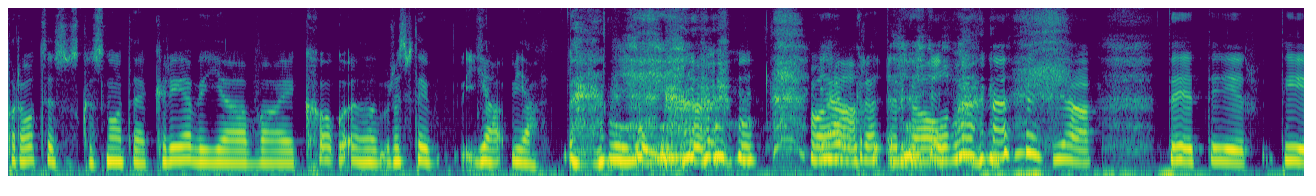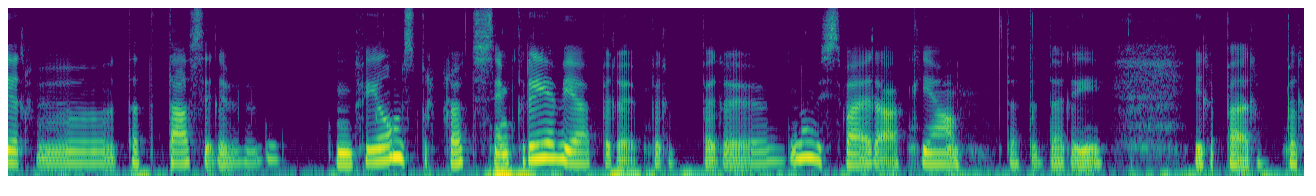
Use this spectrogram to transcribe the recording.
procesus, kas notiek Krievijā, vai, uh, respektīvi, jā, jā. vai jā. ar kratu galvu? jā, tie, tie ir, tie ir, uh, tad, tās ir mm, filmas par procesiem Krievijā, par, par, par nu, visvairāk, jā. Tad, tad arī ir par, par,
